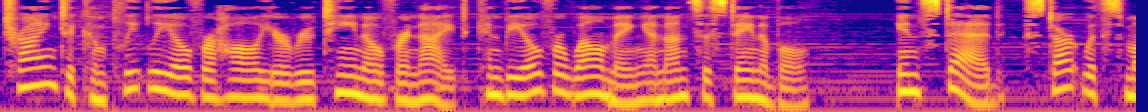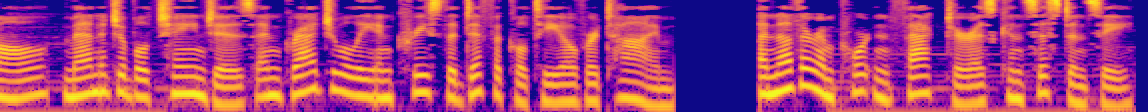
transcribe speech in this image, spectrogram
Trying to completely overhaul your routine overnight can be overwhelming and unsustainable. Instead, start with small, manageable changes and gradually increase the difficulty over time. Another important factor is consistency.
